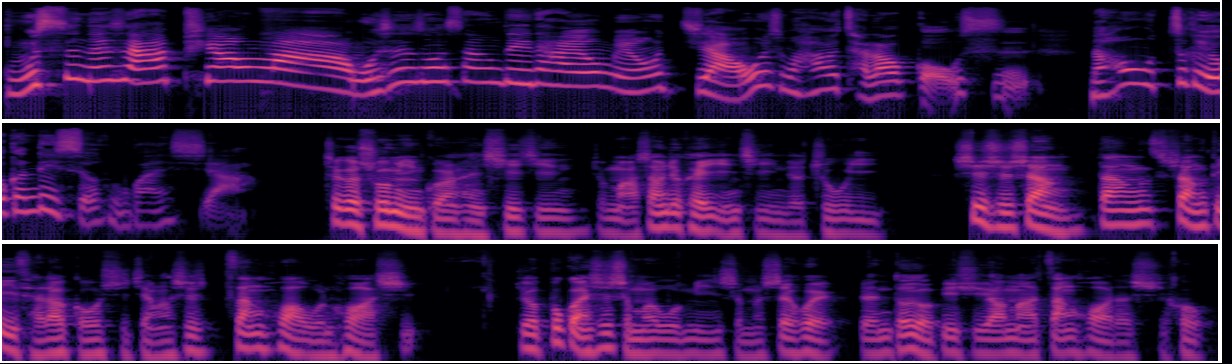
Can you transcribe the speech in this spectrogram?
不是，那是阿飘啦。我是说，上帝他又没有脚，为什么他会踩到狗屎？然后这个又跟历史有什么关系啊？这个说明果然很吸睛，就马上就可以引起你的注意。事实上，当上帝踩到狗屎讲的是脏话文化史，就不管是什么文明、什么社会，人都有必须要骂脏话的时候。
